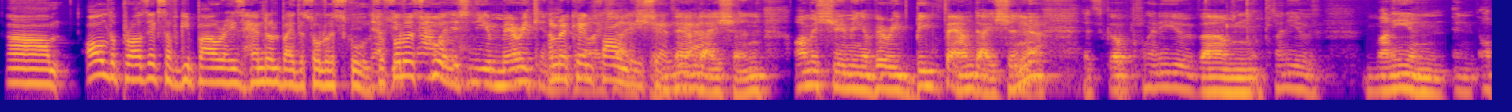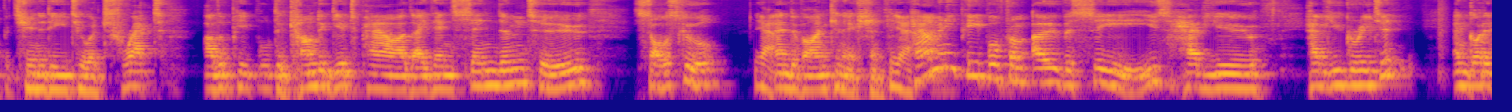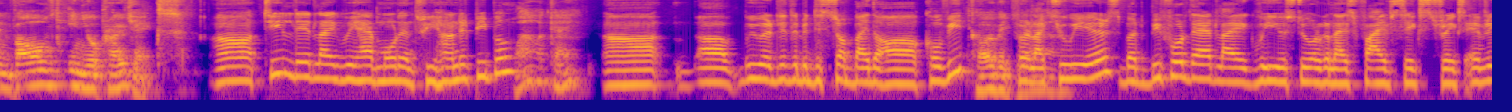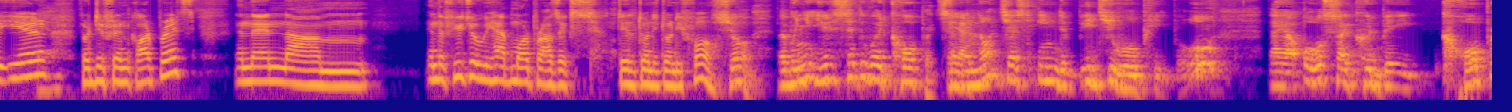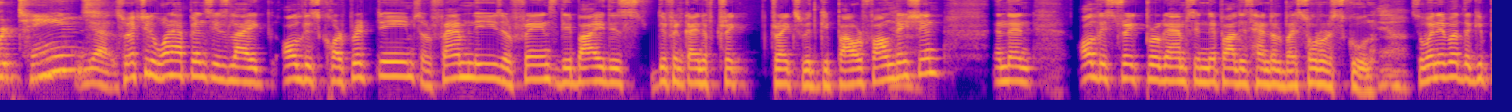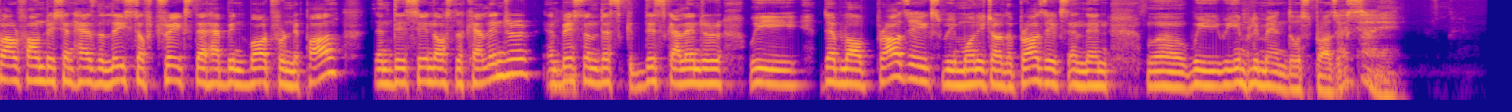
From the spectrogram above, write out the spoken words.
um, all the projects of Give Power is handled by the Solar School. Now, so Solar School is the American American organisation, Foundation, yeah. Foundation. I'm assuming a very big foundation. Yeah. It's got plenty of um, plenty of money and, and opportunity to attract other people to come to Give Power. They then send them to Solar School Yeah. and Divine Connection. Yeah. How many people from overseas have you have you greeted and got involved in your projects? uh, till date, like we have more than 300 people. Wow, okay. Uh, uh, we were a little bit disturbed by the uh, COVID. COVID, for yeah. like two years, but before that, like we used to organize five, six tricks every year for different corporates, and then um, in the future we have more projects till 2024. Sure. But when you, you said the word corporate, so Yeah. they're not just individual people, they are also could be corporate teams. Yeah. So actually, what happens is like all these corporate teams or families or friends, they buy this different kind of trick tricks with Give Power Foundation, and then all these trick programs in Nepal is handled by Solar School. Yeah. So whenever the Give Power Foundation has the list of tricks that have been bought for Nepal, then they send us the calendar, and based on this this calendar, we develop projects, we monitor the projects, and then uh, we we implement those projects. Okay.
